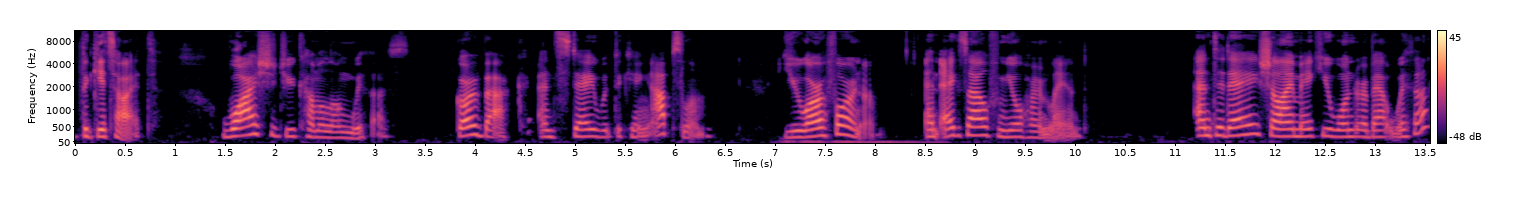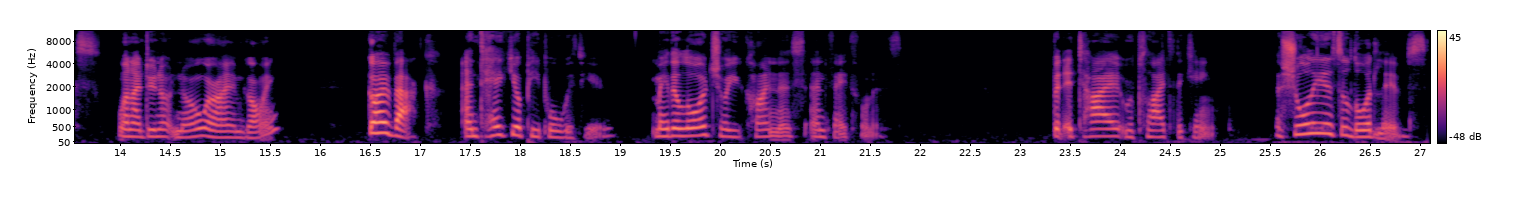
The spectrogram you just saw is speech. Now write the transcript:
the Gittite, Why should you come along with us? Go back and stay with the king Absalom. You are a foreigner, an exile from your homeland. And today shall I make you wander about with us, when I do not know where I am going? Go back, and take your people with you. May the Lord show you kindness and faithfulness. But Ittai replied to the king, As surely as the Lord lives,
